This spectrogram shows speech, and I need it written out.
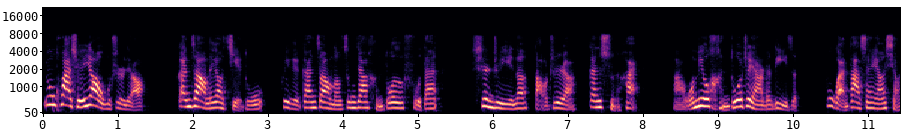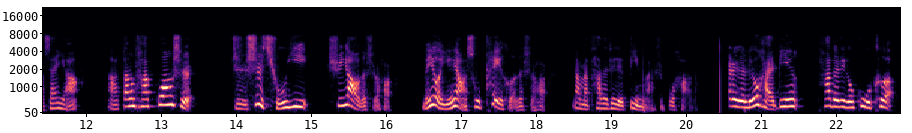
用化学药物治疗肝脏呢要解毒，会给肝脏呢增加很多的负担，甚至于呢导致啊肝损害啊。我们有很多这样的例子，不管大三阳小三阳啊，当他光是只是求医吃药的时候，没有营养素配合的时候，那么他的这个病啊是不好的。这个刘海滨他的这个顾客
